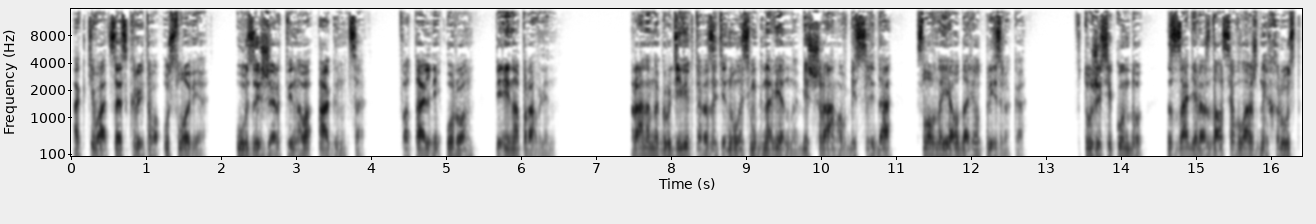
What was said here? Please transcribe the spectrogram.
Активация скрытого условия. Узы жертвенного агнца. Фатальный урон перенаправлен. Рана на груди Виктора затянулась мгновенно, без шрамов, без следа, словно я ударил призрака. В ту же секунду сзади раздался влажный хруст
